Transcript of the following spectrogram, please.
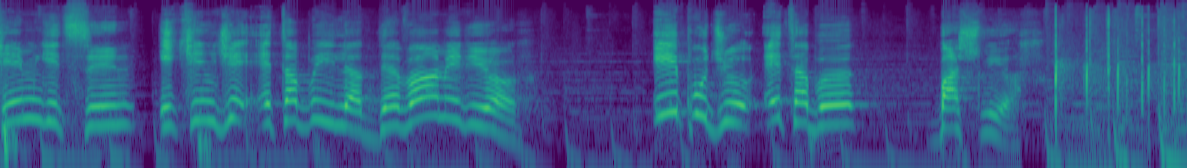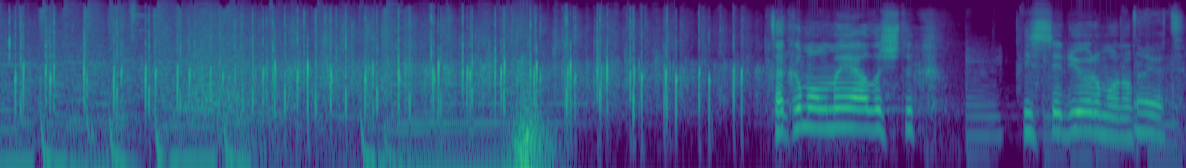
Kim gitsin ikinci etabıyla devam ediyor. İpucu etabı başlıyor. Takım olmaya alıştık. Hissediyorum onu. Evet.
